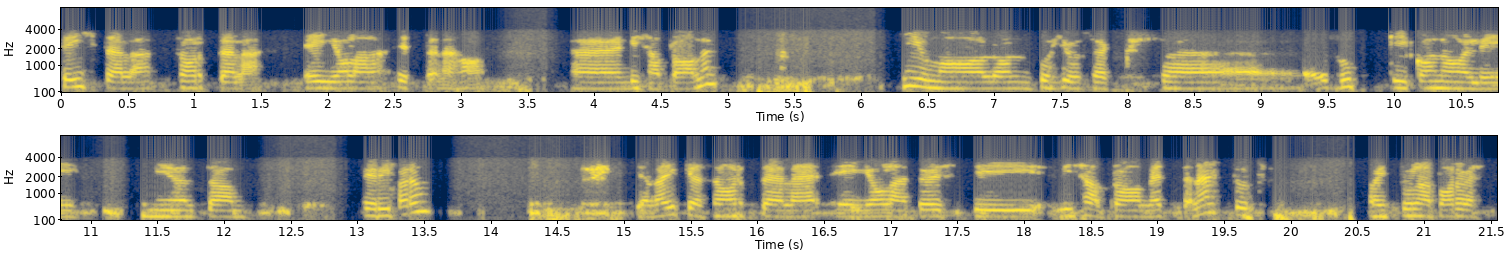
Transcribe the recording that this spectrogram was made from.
teistele saartele ei ole ette näha äh, lisapraame Hiiumaal on põhjuseks äh, Rukki kanali nii-öelda eripära ja väikesaartele ei ole tõesti lisapraam ette nähtud, vaid tuleb arvestada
